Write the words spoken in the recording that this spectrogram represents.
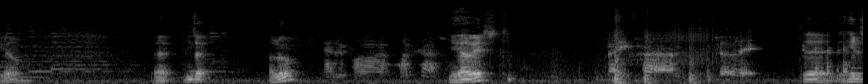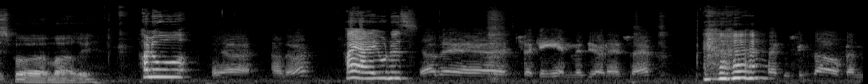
Ja. Eh, men se. Hallo? Er du på podcast? Ja visst. Nei, faen. Sorry. Det- Hils på Mari. Hallo! Ja, hallo? Hei, hei, Jonas. Ja, det er checking in med Jonis her. Jeg skal ta opp en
